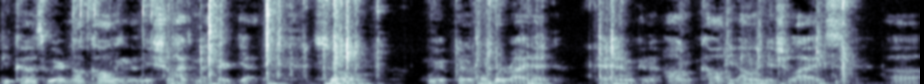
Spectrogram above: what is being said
because we are not calling the initialize method yet. So we're going to override it, and we're going to call the OnInitialize uh,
